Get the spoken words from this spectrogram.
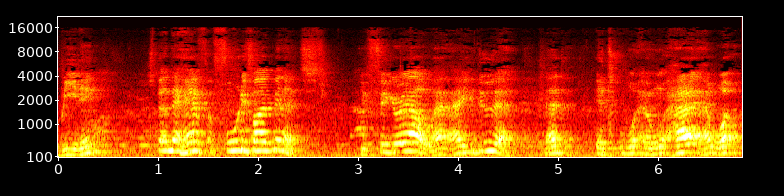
reading. Spend a half, of 45 minutes. You figure out how, you do that. That it's how, what,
